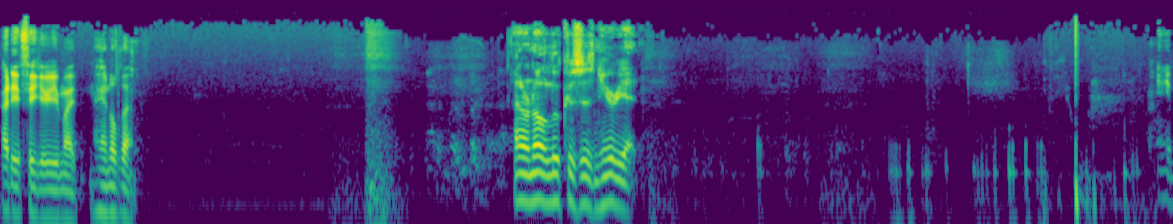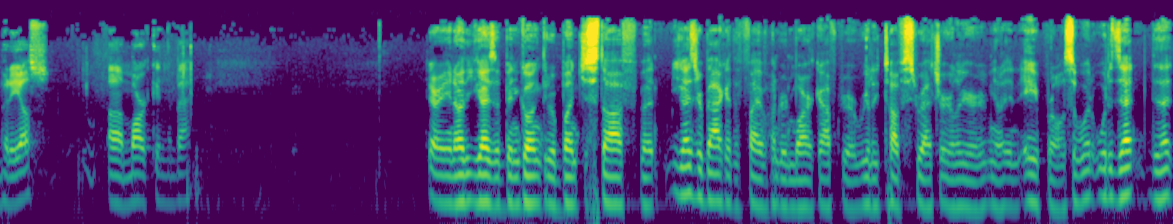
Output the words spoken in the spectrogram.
How do you figure you might handle that? I don't know. Lucas isn't here yet. Anybody else? Uh, Mark in the back. Terry, you know that you guys have been going through a bunch of stuff, but you guys are back at the 500 mark after a really tough stretch earlier, you know, in April. So what, what does that does that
